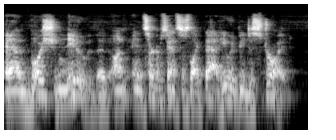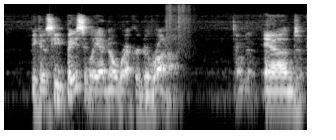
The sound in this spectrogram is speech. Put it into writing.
And Bush knew that on, in circumstances like that, he would be destroyed because he basically had no record to run on. And,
